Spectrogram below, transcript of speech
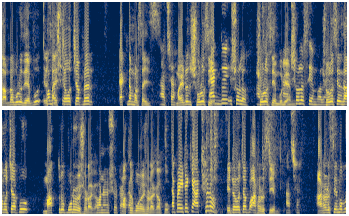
দামটা বলে দিই আপু। অবশ্যই। সাইজটা হচ্ছে আপনার এক নাম্বার সাইজ আচ্ছা। মানে এটা হচ্ছে ষোলো এক সিএম দুই ষোলো। ষোলো সিএম বলি আমি। ষোলো সিএম বলে। ষোলো সিএম দাম হচ্ছে আপু মাত্র পনেরোশো টাকা। পনেরোশো টাকা। মাত্র পনেরোশো টাকা আপু। তারপর এটা কি আঠেরো? এটা হচ্ছে আপু আঠারো সিএম। আচ্ছা। আঠারো সিএম আপু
